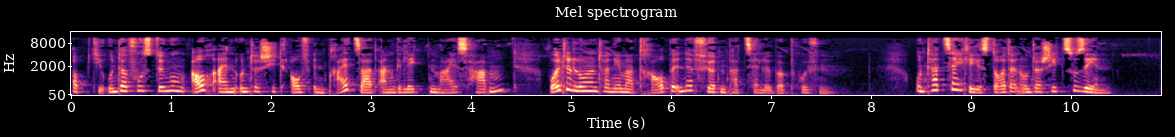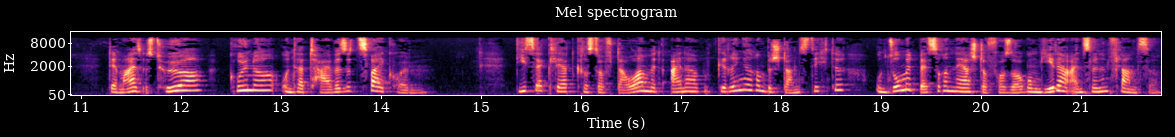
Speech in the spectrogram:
Ob die Unterfußdüngung auch einen Unterschied auf in Breitsaat angelegten Mais haben, wollte Lohnunternehmer Traupe in der vierten Parzelle überprüfen. Und tatsächlich ist dort ein Unterschied zu sehen. Der Mais ist höher, grüner und hat teilweise zwei Kolben. Dies erklärt Christoph Dauer mit einer geringeren Bestandsdichte und somit besseren Nährstoffversorgung jeder einzelnen Pflanze.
